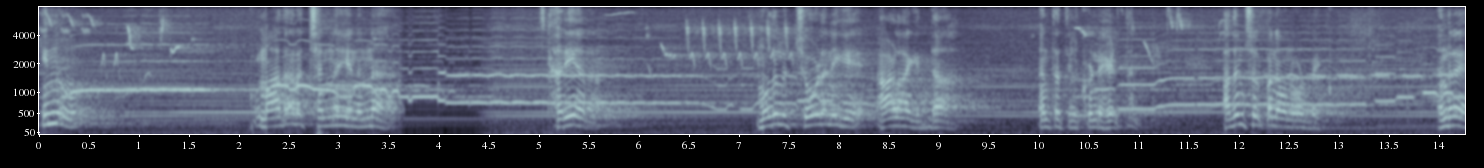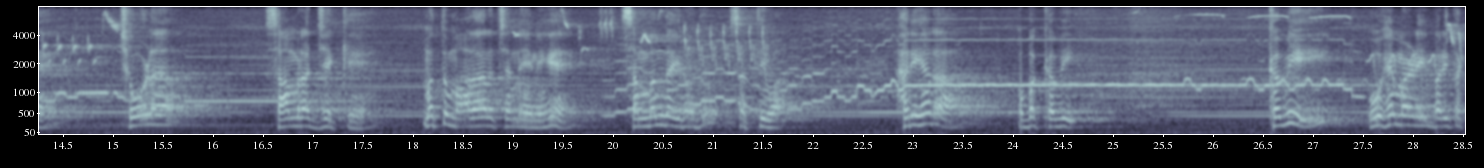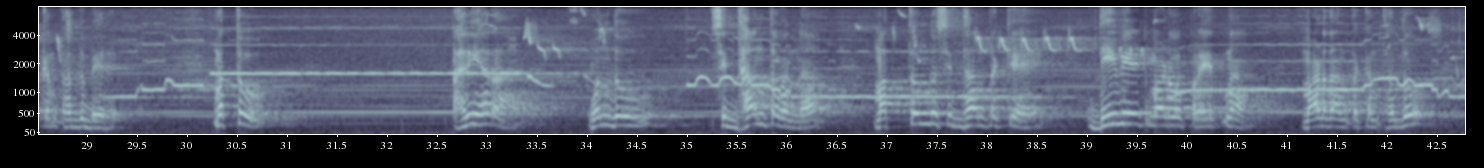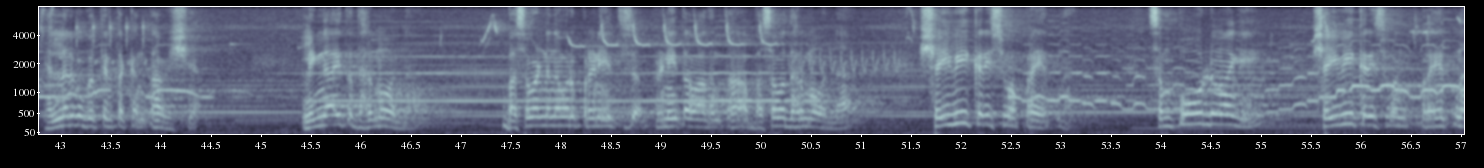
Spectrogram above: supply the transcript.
ಇನ್ನು, ಮಾದಾರ ಚೆನ್ನಯ್ಯನನ್ನು ಹರಿಹರ ಮೊದಲು ಚೋಳನಿಗೆ ಹಾಳಾಗಿದ್ದ ಅಂತ ತಿಳ್ಕೊಂಡು ಹೇಳ್ತಾನೆ. ಅದನ್ನು ಸ್ವಲ್ಪ ನಾವು ನೋಡಬೇಕು. ಅಂದರೆ, ಚೋಳ ಸಾಮ್ರಾಜ್ಯಕ್ಕೆ ಮತ್ತು ಮಾದಾರ ಚೆನ್ನಯ್ಯನಿಗೆ ಸಂಬಂಧ ಇರೋದು ಸತ್ಯವ. ಹರಿಹರ ಒಬ್ಬ ಕವಿ. ಕವಿ ಊಹೆ ಮಾಡಿ ಬರೀತಕ್ಕಂತಹದ್ದು ಬೇರೆ. ಮತ್ತು ಹರಿಹರ ಒಂದು ಸಿದ್ಧಾಂತವನ್ನು ಮತ್ತೊಂದು ಸಿದ್ಧಾಂತಕ್ಕೆ ಡಿವಿಯೇಟ್ ಮಾಡುವ ಪ್ರಯತ್ನ ಮಾಡದ ಅಂತಕ್ಕಂಥದ್ದು ಎಲ್ಲರಿಗೂ ಗೊತ್ತಿರತಕ್ಕಂತಹ ವಿಷಯ. ಲಿಂಗಾಯತ ಧರ್ಮವನ್ನು, ಬಸವಣ್ಣನವರು ಪ್ರಣೀತ ಪ್ರಣೀತವಾದಂತಹ ಬಸವ ಧರ್ಮವನ್ನು ಶೈವೀಕರಿಸುವ ಪ್ರಯತ್ನ, ಸಂಪೂರ್ಣವಾಗಿ ಶೈವೀಕರಿಸುವ ಪ್ರಯತ್ನ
